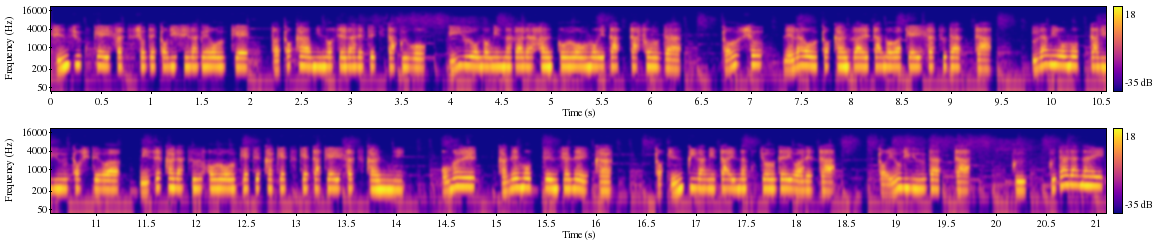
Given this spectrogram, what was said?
新宿警察署で取り調べを受け、パトカーに乗せられて帰宅後、ビールを飲みながら犯行を思い立ったそうだ。当初、狙おうと考えたのは警察だった。恨みを持った理由としては、店から通報を受けて駆けつけた警察官に、お前、金持ってんじゃねえか、とチンピラみたいな口調で言われた。という理由だった。く、くだらない。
